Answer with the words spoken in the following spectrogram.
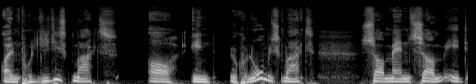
og en politisk magt og en økonomisk magt, så man som et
